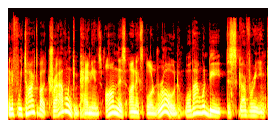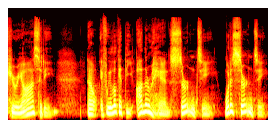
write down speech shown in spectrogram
And if we talked about traveling companions on this unexplored road, well, that would be discovery and curiosity. Now, if we look at the other hand, certainty, what is certainty?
